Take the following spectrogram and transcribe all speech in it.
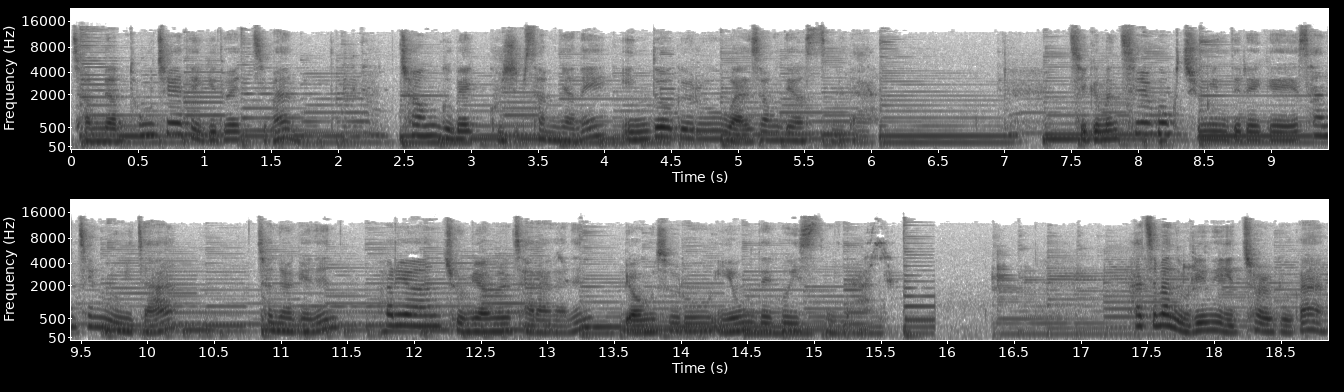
전면 통제되기도 했지만 1993년에 인도교로 완성되었습니다. 지금은 칠곡 주민들에게 산책로이자 저녁에는 화려한 조명을 자랑하는 명소로 이용되고 있습니다. 하지만 우리는 이 철교가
